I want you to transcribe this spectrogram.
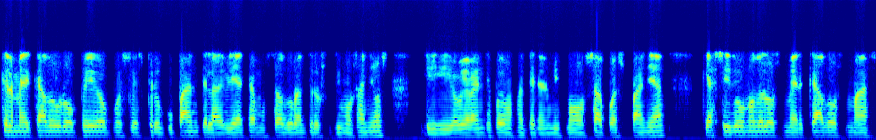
que el mercado europeo pues es preocupante la debilidad que ha mostrado durante los últimos años y obviamente podemos meter en el mismo saco a España que ha sido uno de los mercados más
